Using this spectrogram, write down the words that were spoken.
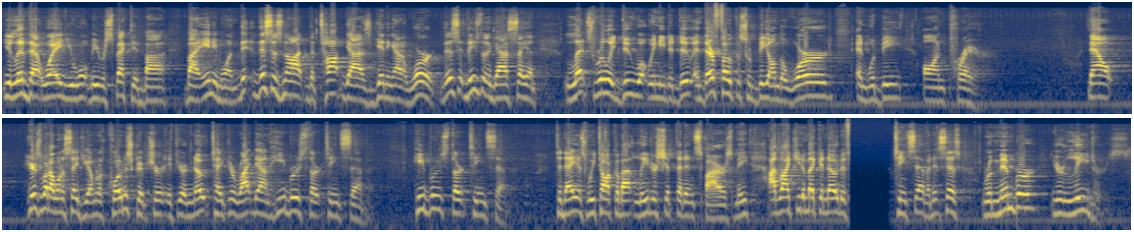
You live that way, you won't be respected by, by anyone. This is not the top guys getting out of work. This, these are the guys saying, let's really do what we need to do. And their focus would be on the word and would be on prayer. Now, here's what I want to say to you. I'm going to quote a scripture. If you're a note taker, write down Hebrews 13 7. Hebrews 13 7. Today, as we talk about leadership that inspires me, I'd like you to make a note of 13 7. It says, Remember your leaders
